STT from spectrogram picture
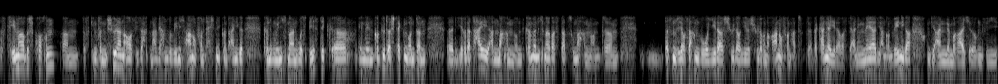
das Thema besprochen. Ähm, das ging von den Schülern aus, die sagten, na, wir haben so wenig Ahnung von Technik und einige können irgendwie nicht mal einen USB-Stick äh, in den Computer stecken und dann äh, ihre Datei anmachen und können wir nicht mal was dazu machen. Und ähm, das sind natürlich auch Sachen, wo jeder Schüler und jede Schülerin auch Ahnung von hat. Da, da kann ja jeder was. Die einen mehr, die anderen weniger und die einen im Bereich irgendwie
